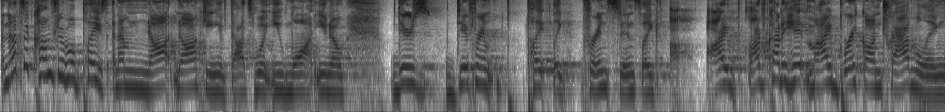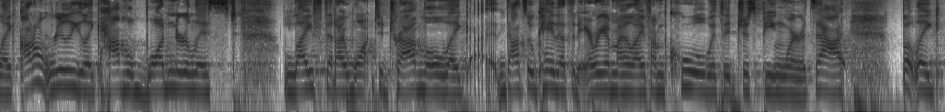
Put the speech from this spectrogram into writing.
And that's a comfortable place and I'm not knocking if that's what you want, you know. There's different play like for instance, like I I've kind of hit my brick on traveling. Like I don't really like have a wanderlust life that I want to travel. Like that's okay. That's an area of my life. I'm cool with it just being where it's at. But like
